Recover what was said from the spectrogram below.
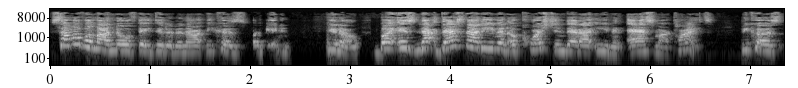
some of them I know if they did it or not because again, you know, but it's not, that's not even a question that I even ask my clients because,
